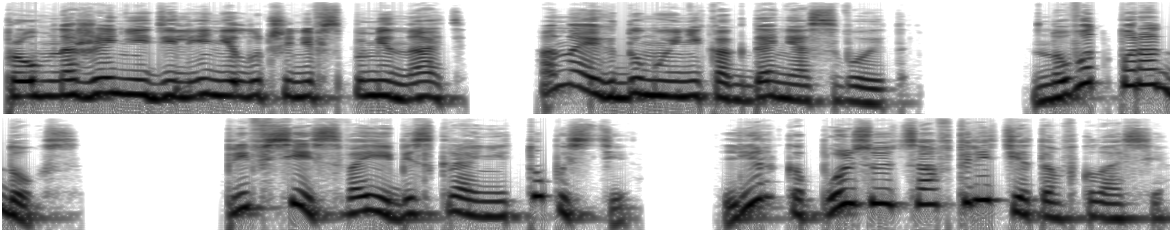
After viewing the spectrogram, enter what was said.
Про умножение и деление лучше не вспоминать. Она их, думаю, никогда не освоит. Но вот парадокс. При всей своей бескрайней тупости Лирка пользуется авторитетом в классе.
